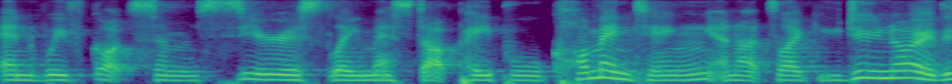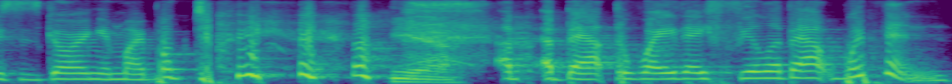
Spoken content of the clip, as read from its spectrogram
And we've got some seriously messed up people commenting. And it's like, you do know this is going in my book, don't you? yeah. about the way they feel about women,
